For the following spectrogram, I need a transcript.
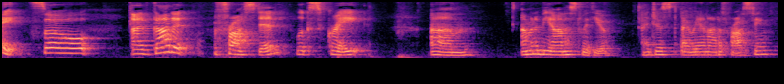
right, so I've got it frosted. Looks great. Um, I'm gonna be honest with you. I just, I ran out of frosting.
